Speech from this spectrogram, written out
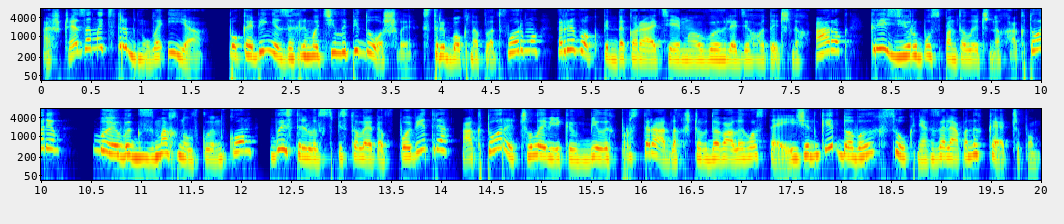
а ще за мить стрибнула і я. По кабіні загримотіли підошви, стрибок на платформу, ривок під декораціями у вигляді готичних арок, крізь юрбу спантеличених акторів, Бойовик змахнув клинком, вистрілив з пістолета в повітря, актори, чоловіки в білих простирадлах, що вдавали гостей, і жінки в довгих сукнях, заляпаних кетчупом,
